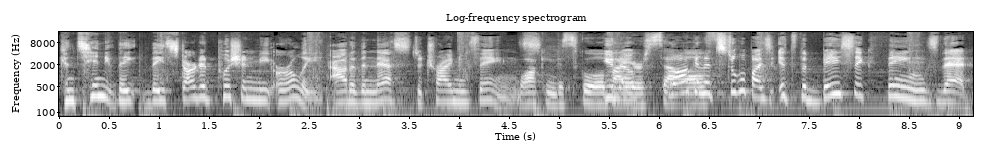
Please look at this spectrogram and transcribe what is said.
continued, they, they started pushing me early out of the nest to try new things. Walking to school you by know, yourself. Walking to school by, it's the basic things that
